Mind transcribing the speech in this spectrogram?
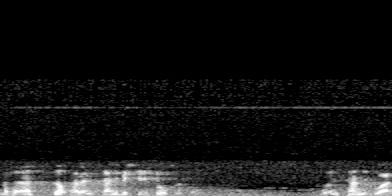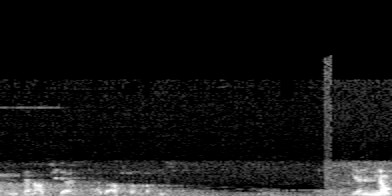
مثلا تصدق على إنسان بيشتري ثوب مثلا وإنسان وإنسان عطشان هذا أفضل له يعني النوع.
